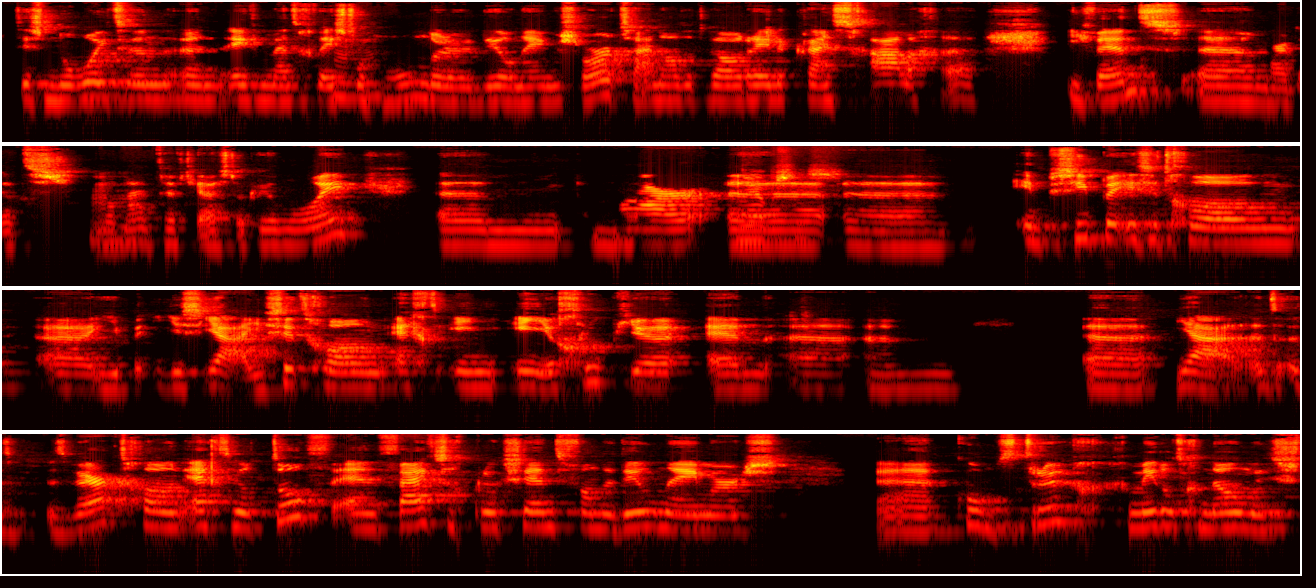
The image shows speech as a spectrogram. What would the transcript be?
Het is nooit een, een evenement geweest mm -hmm. voor honderden deelnemers hoor. Het zijn altijd wel redelijk kleinschalige events. Uh, maar dat is wat mij betreft juist ook heel mooi. Um, maar uh, in principe is het gewoon, je, je, ja, je zit gewoon echt in, in je groepje en um, ja, het, het, het, werkt gewoon echt heel tof. En 50% van de deelnemers komt terug. Gemiddeld genomen is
